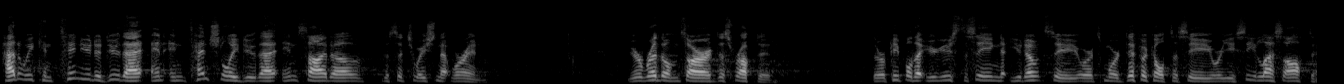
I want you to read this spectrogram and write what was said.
How do we continue to do that and intentionally do that inside of the situation that we're in? Your rhythms are disrupted. There are people that you're used to seeing that you don't see, or it's more difficult to see, or you see less often.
